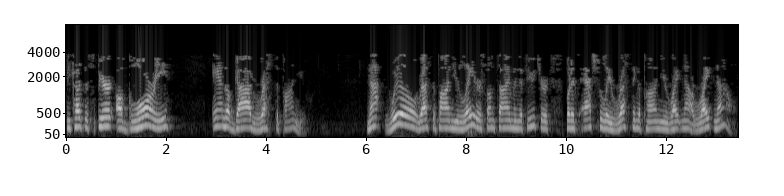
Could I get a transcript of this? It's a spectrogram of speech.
because the Spirit of glory and of God rests upon you. Not will rest upon you later sometime in the future, but it's actually resting upon you right now. Right now.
